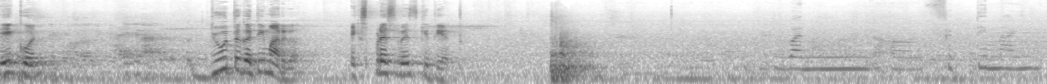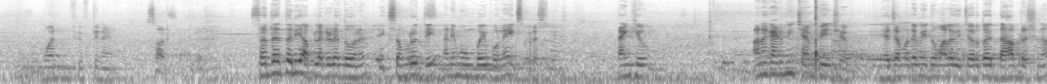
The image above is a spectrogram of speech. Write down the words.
एकूण द्रुतगती मार्ग एक्सप्रेसवेज किती आहेत? One fifty nine. One fifty nine. Sorry सध्या तरी आपल्याकडे दोन आहेत. एक समृद्धी आणि Mumbai Pune expressway thank you Unacademy championship ह्याच्यामध्ये मी तुम्हाला विचारतोय दहा प्रश्न.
